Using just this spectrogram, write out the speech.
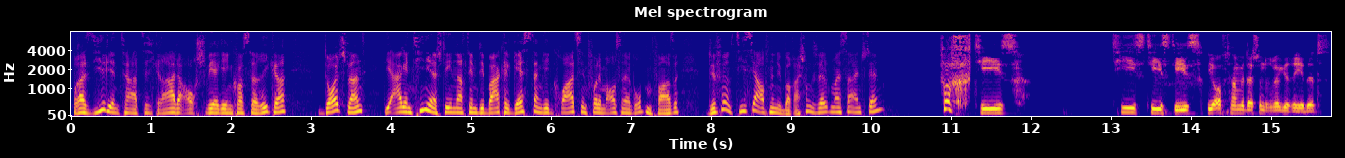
Brasilien tat sich gerade auch schwer gegen Costa Rica. Deutschland, die Argentinier stehen nach dem Debakel gestern gegen Kroatien vor dem Aus in der Gruppenphase. Dürfen wir uns dieses Jahr auf einen Überraschungsweltmeister einstellen? Puh, Thies. Thies, Thies, Thies. Wie oft haben wir da schon drüber geredet?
